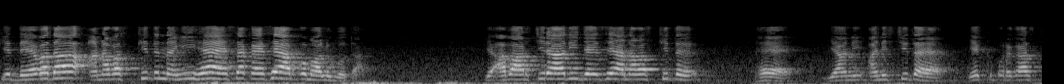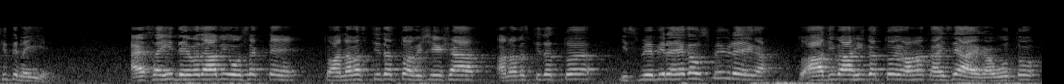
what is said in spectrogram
कि देवता अनवस्थित नहीं है, ऐसा कैसे आपको मालूम होता? कि अब अर्चिरादि जैसे अनवस्थित है, यानी अनिश्चित है, एक प्रकार स्थित नहीं है। ऐसा ही देवदा भी हो सकते हैं। तो अनवस्थितत्व अविशेषा अनवस्थितत्व इसमें भी रहेगा, उसमें भी रहेगा। तो आदिवाहिकत्व तो यहाँ कैसे आएगा? वो तो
